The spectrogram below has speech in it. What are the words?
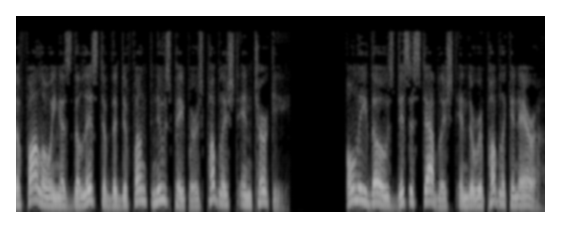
The following is the list of the defunct newspapers published in Turkey. Only those disestablished in the Republican era.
